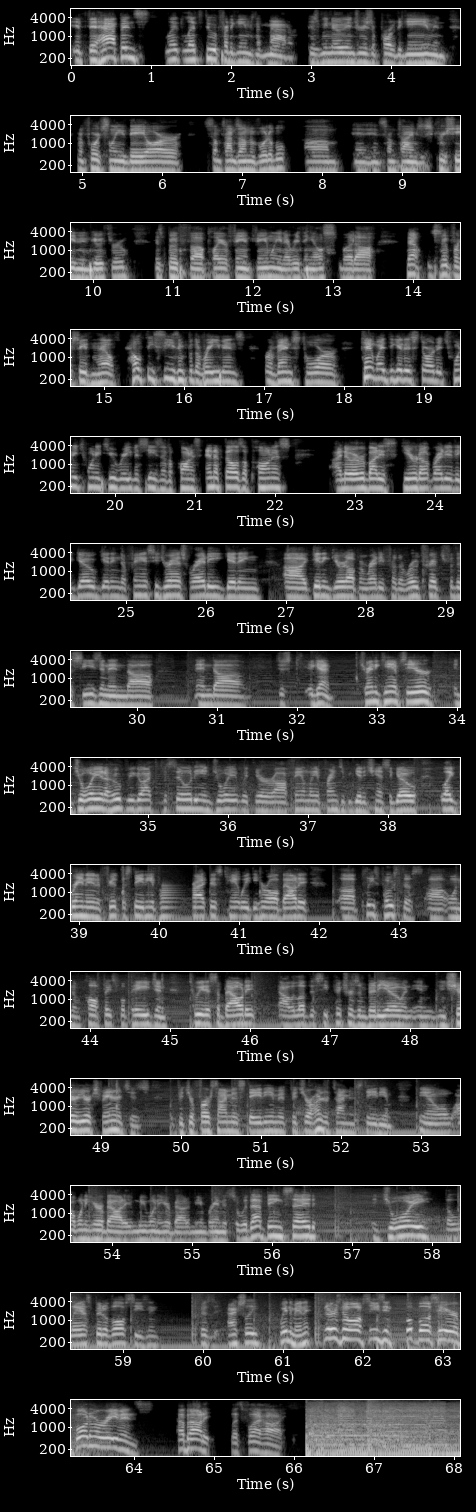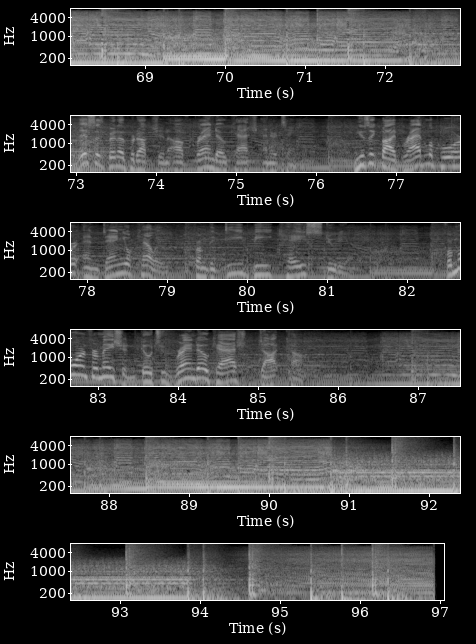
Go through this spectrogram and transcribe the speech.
if it happens, let let's do it for the games that matter because we know injuries are part of the game, and unfortunately, they are sometimes unavoidable um, and, and sometimes excruciating to go through as both uh, player, fan, family, and everything else. But uh, no, for a safe and health, healthy season for the Ravens. Revenge tour. Can't wait to get it started. 2022 Ravens season is upon us. NFL is upon us. I know everybody's geared up, ready to go, getting their fantasy dress ready, getting uh, getting geared up and ready for the road trips for the season, and uh, and uh, just again, training camps here. Enjoy it. I hope you go out to the facility, enjoy it with your uh, family and friends if you get a chance to go. Like Brandon, if you're at the stadium practice, can't wait to hear all about it. Uh, please post us uh, on the Caw Facebook page and tweet us about it. I would love to see pictures and video and, and, and share your experiences. If it's your first time in the stadium, if it's your hundredth time in the stadium, you know, I want to hear about it and we want to hear about it, me and Brandon. So with that being said, enjoy the last bit of off season. Because actually, wait a minute. There's no off season. Football's here. Baltimore Ravens. How about it? Let's fly high. This has been a production of Brando Cash Entertainment. Music by Brad Lepore and Daniel Kelly from the DBK Studio. For more information, go to brandocash.com.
